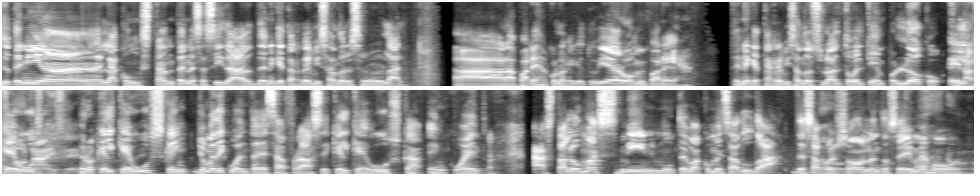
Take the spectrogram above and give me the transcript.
yo tenía la constante necesidad de tener que estar revisando el celular a la pareja con la que yo tuviera o a mi pareja. Tiene que estar revisando el celular todo el tiempo. Loco, el que busca. ¿eh? Pero que el que busca. Yo me di cuenta de esa frase: que el que busca, encuentra. Hasta lo más mínimo, te va a comenzar a dudar de esa persona. Entonces es mejor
